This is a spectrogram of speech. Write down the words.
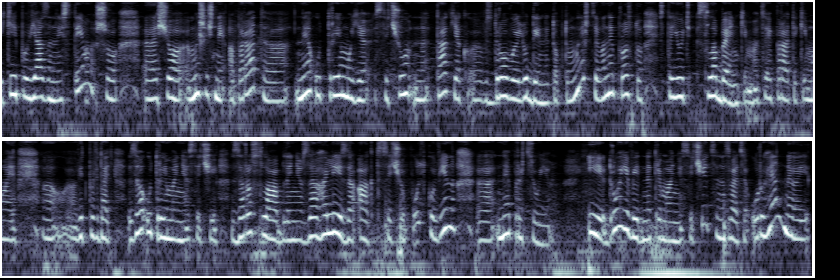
який пов'язаний з тим, що, що мишечний апарат не утримує сечу так, як в здорової людини. Тобто мишці вони просто стають слабенькими. Цей апарат, який має відповідати за утримання сечі, за розслаблення, взагалі за акт сечопуску, він не працює. І другий вид нетримання сечі це називається ургентний,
